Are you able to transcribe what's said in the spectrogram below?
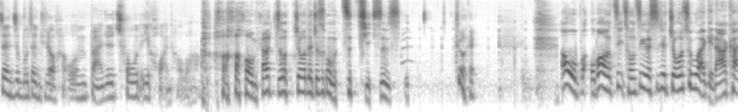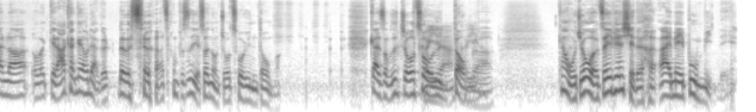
政治不正确的话，我们本来就是错误的一环，好不好？好，我们要纠纠的就是我们自己，是不是？对。然后我把我把我自己从这个世界揪出来给大家看啦、啊，我们给大家看看有两个乐色啊，这样不是也算一种纠错运动吗？干什么是纠错运动啊？啊看，我觉得我这一篇写的很暧昧不明的耶，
